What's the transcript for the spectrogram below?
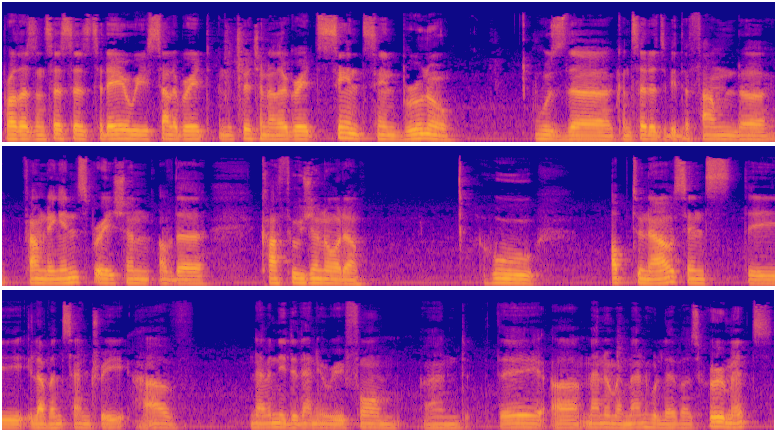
Brothers and sisters, today we celebrate in the church another great saint, Saint Bruno, who's the considered to be the founder, founding inspiration of the Carthusian order, who up to now, since the 11th century, have never needed any reform, and they are men and women who live as hermits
